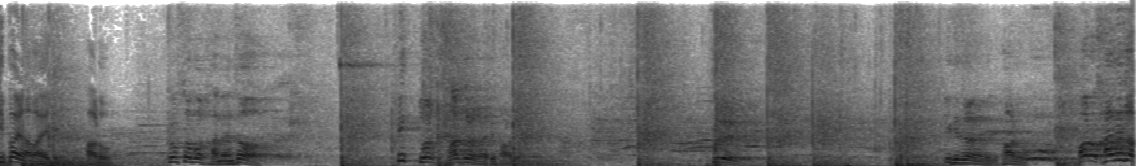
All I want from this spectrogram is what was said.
뒷발이 나와야 돼, 바로. 크로스오버 가면서 휙 돌아서 바로 들어가야 돼, 바로. 둘. 이렇게 들어가야 돼, 바로. 바로 가면서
